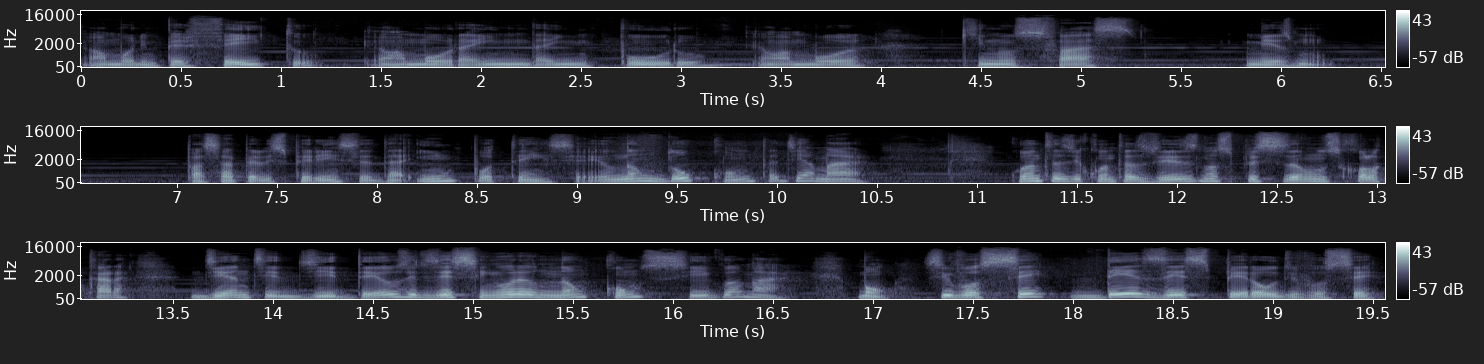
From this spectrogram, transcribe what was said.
é um amor imperfeito, é um amor ainda impuro, é um amor que nos faz mesmo passar pela experiência da impotência. Eu não dou conta de amar. Quantas e quantas vezes nós precisamos nos colocar diante de Deus e dizer: Senhor, eu não consigo amar. Bom, se você desesperou de você,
